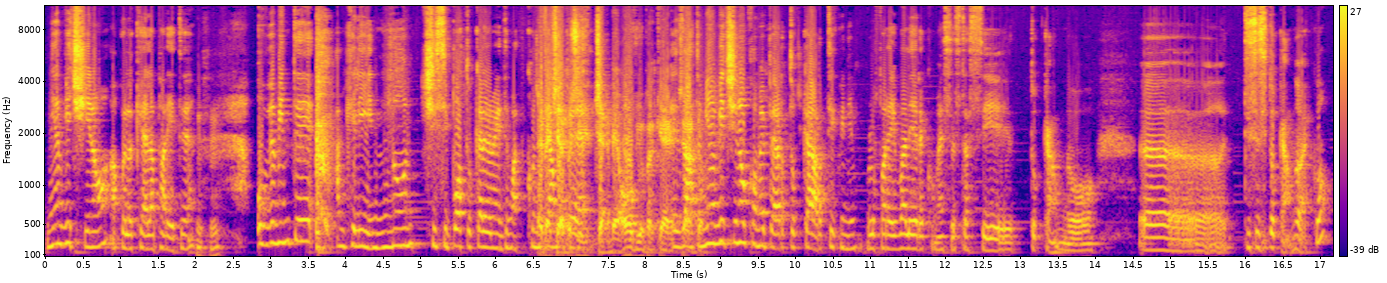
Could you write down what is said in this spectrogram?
mi avvicino a quello che è la parete. Mhm. Ovviamente anche lì non ci si può toccare veramente, ma Eh beh, contiamo certo, che... cioè, beh, ovvio perché... Esatto, certo. mi avvicino come per toccarti, quindi lo farei valere come se stessi toccando, eh, ti stessi toccando, ecco.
